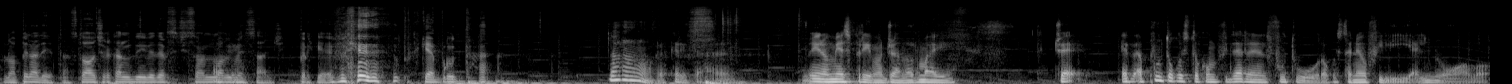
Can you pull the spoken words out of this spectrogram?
l'ho appena detta. Sto cercando di vedere se ci sono nuovi messaggi. Perché? Perché, perché è brutta. No, no, no, per carità. eh. Io non mi esprimo, Gian, ormai... Cioè, è appunto questo confidare nel futuro, questa neofilia, il nuovo,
